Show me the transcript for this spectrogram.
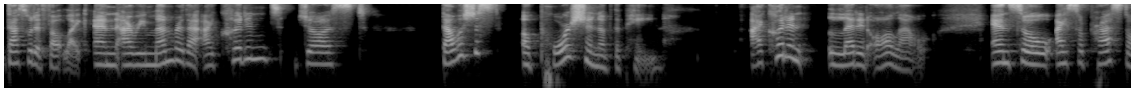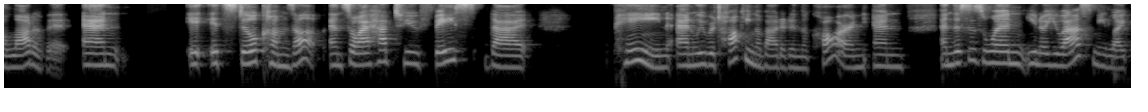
that's what it felt like. And i remember that i couldn't just that was just a portion of the pain. I couldn't let it all out. And so i suppressed a lot of it and it, it still comes up. And so i had to face that pain and we were talking about it in the car and and and this is when you know you asked me like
